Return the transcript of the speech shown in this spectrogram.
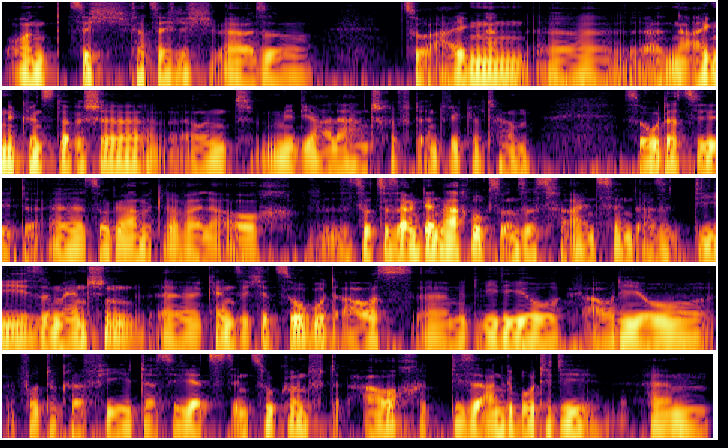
und sich tatsächlich äh, also zu eigenen, äh, eine eigene künstlerische und mediale Handschrift entwickelt haben so, dass sie äh, sogar mittlerweile auch sozusagen der Nachwuchs unseres Vereins sind. Also diese Menschen äh, kennen sich jetzt so gut aus äh, mit Video, Audio, Fotografie, dass sie jetzt in Zukunft auch diese Angebote, die ähm,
